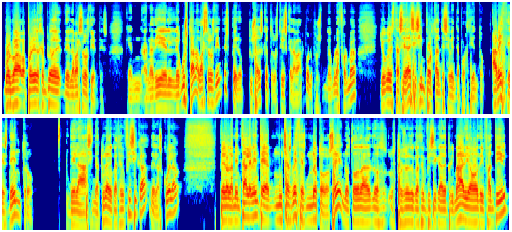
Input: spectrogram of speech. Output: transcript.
Vuelvo a poner el ejemplo de, de, lavarse los dientes, que a nadie le gusta lavarse los dientes, pero tú sabes que te los tienes que lavar. Bueno, pues de alguna forma, yo creo que en estas edades es importante ese 20%. A veces dentro de la asignatura de educación física de la escuela, pero lamentablemente muchas veces, no todos, ¿eh? no todos los, profesores de educación física de primaria o de infantil,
